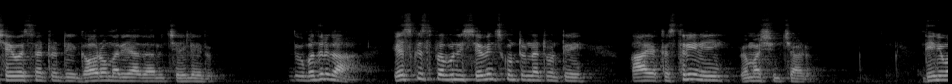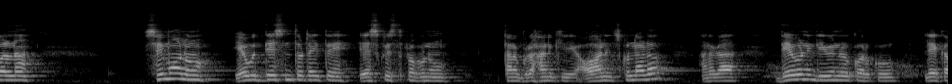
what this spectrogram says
చేయవలసినటువంటి గౌరవ మర్యాదలు చేయలేదు. ఇందుకు బదులుగా యేసుక్రీస్తు ప్రభుని సేవించుకుంటున్నటువంటి ఆ యొక్క స్త్రీని విమర్శించాడు. దీనివలన సిమోను ఏ ఉద్దేశంతో అయితే యేసుక్రీస్తు ప్రభును తన గృహానికి ఆహ్వానించుకున్నాడో అనగా దేవుని దీవెన కొరకు లేక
